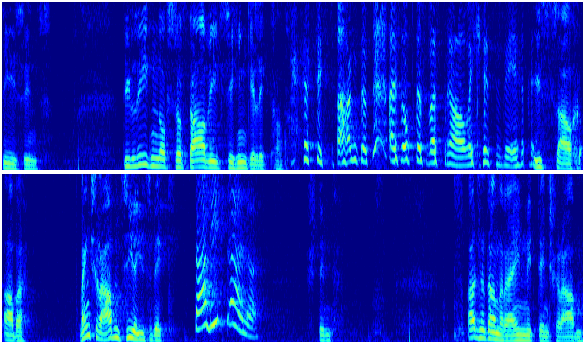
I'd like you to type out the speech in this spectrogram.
die sind's. Die liegen noch so da, wie ich sie hingelegt habe. Sie sagen das, als ob das was Trauriges wäre. Ist's auch, aber mein Schraubenzieher ist weg. Da liegt einer. Stimmt. Also dann rein mit den Schrauben.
